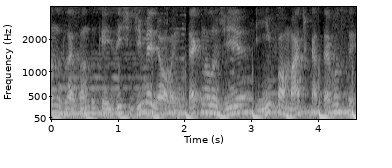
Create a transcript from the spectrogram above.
Anos levando o que existe de melhor em tecnologia e informática até você.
